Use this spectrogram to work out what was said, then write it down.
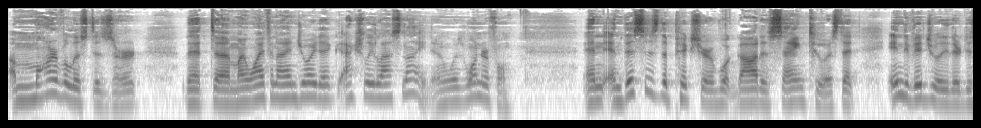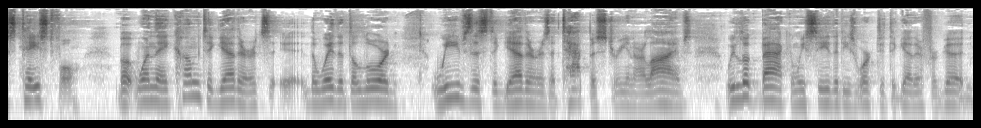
a marvelous dessert that uh, my wife and I enjoyed actually last night, and it was wonderful. And, and this is the picture of what God is saying to us that individually they're distasteful, but when they come together, it's uh, the way that the Lord weaves this together as a tapestry in our lives. We look back and we see that He's worked it together for good.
